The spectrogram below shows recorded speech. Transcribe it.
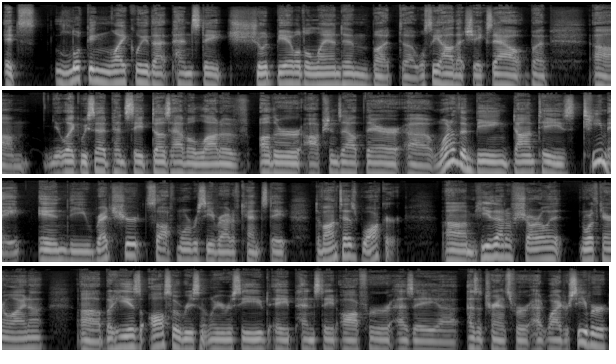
it's looking likely that Penn State should be able to land him, but uh, we'll see how that shakes out. But um, like we said, Penn State does have a lot of other options out there. Uh, one of them being Dante's teammate in the redshirt sophomore receiver out of Kent State, Devontez Walker. Um, he's out of Charlotte, North Carolina, uh, but he has also recently received a Penn State offer as a uh, as a transfer at wide receiver.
